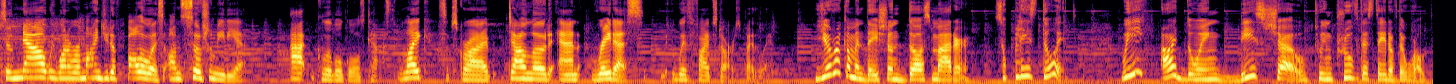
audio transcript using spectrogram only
So now we want to remind you to follow us on social media at Global Goals Cast. Like, subscribe, download, and rate us with five stars, by the way. Your recommendation does matter, so please do it. We are doing this show to improve the state of the world.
